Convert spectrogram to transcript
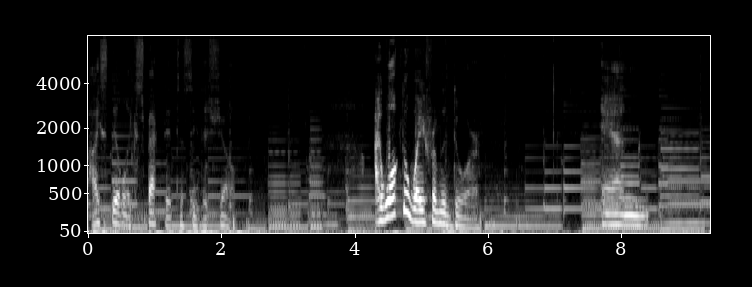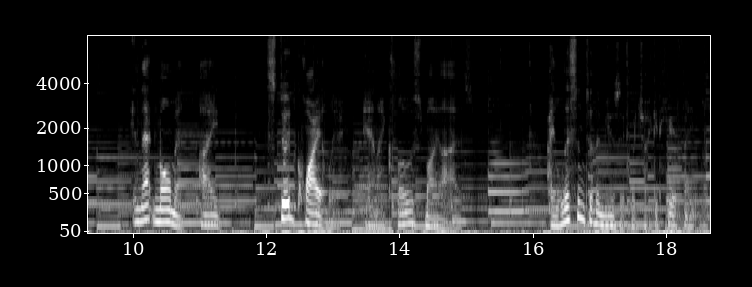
I still expected to see this show. I walked away from the door, and in that moment, I stood quietly and I closed my eyes. I listened to the music, which I could hear faintly,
